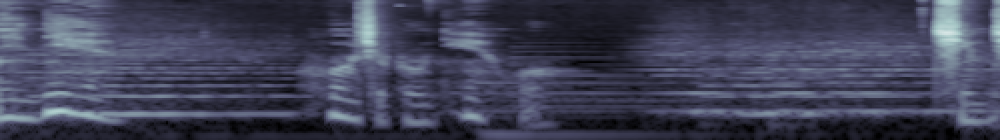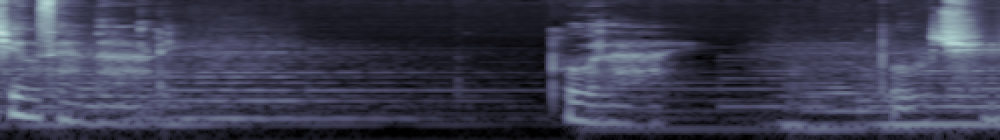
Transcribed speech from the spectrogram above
你念或者不念我，情就在那里，不来不去。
